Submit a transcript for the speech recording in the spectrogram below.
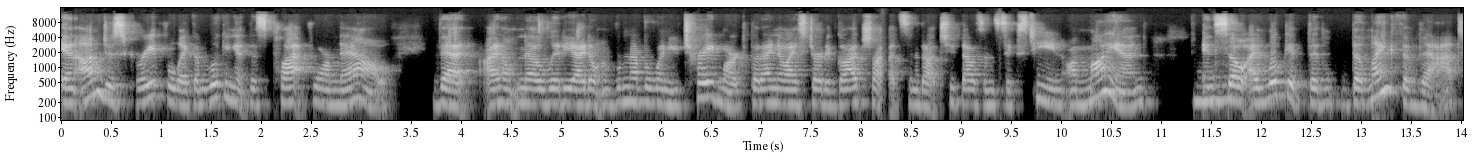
And I'm just grateful. Like I'm looking at this platform now that I don't know, Lydia, I don't remember when you trademarked, but I know I started God Shots in about 2016 on my end. Mm-hmm. And so I look at the the length of that,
